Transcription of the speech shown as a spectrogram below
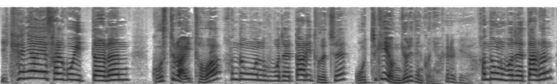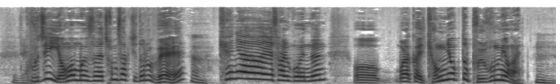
이 케냐에 살고 있다는 ghostwriter와 한동훈 후보자의 딸이 도대체 어떻게 연결이 된 거냐. 그러게요. 한동훈 후보자의 딸은 네. 굳이 영어 문서의 첨삭 지도를 왜 음. 케냐에 살고 있는 어 뭐랄까 경력도 불분명한 음.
